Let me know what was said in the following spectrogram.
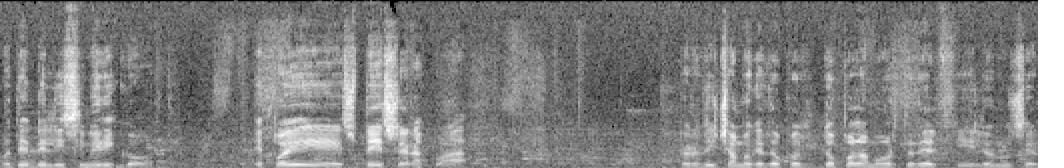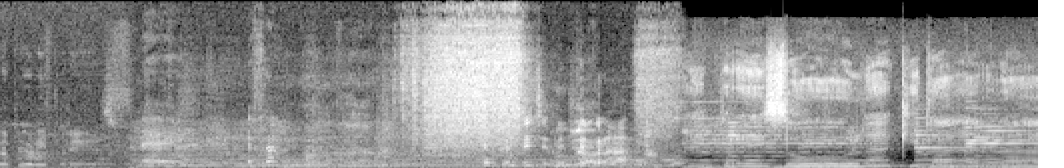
Ho dei bellissimi ricordi. E poi spesso era qua, però diciamo che dopo, dopo la morte del figlio non si era più ripreso. Eh, è Franco, è semplicemente bravo. Hai preso la chitarra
